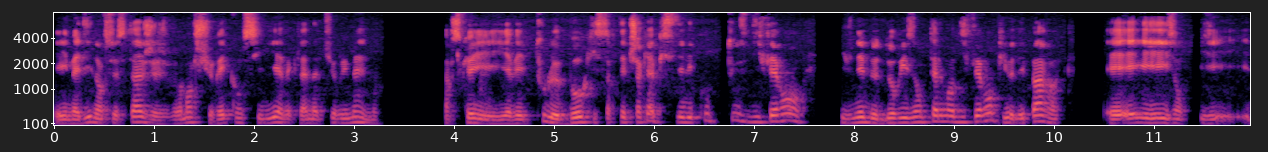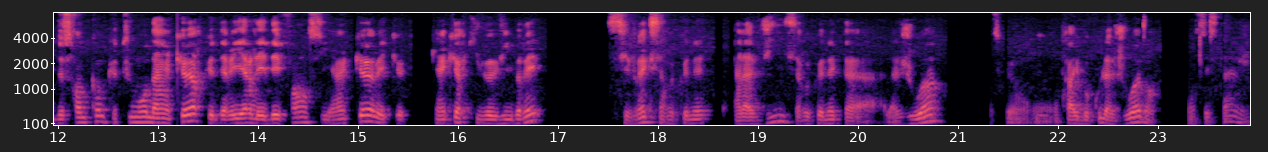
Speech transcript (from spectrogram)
Et il m'a dit, dans ce stage, vraiment, je suis réconcilié avec la nature humaine. Parce qu'il y avait tout le beau qui sortait de chacun. Puis c'était des couples tous différents. Ils venaient d'horizons tellement différents. Puis au départ, et, ils ont, de se rendre compte que tout le monde a un cœur, que derrière les défenses, il y a un cœur et qu'il y a un cœur qui veut vibrer. C'est vrai que ça reconnecte à la vie, ça reconnecte à, la joie, parce qu'on travaille beaucoup la joie dans, ces stages.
